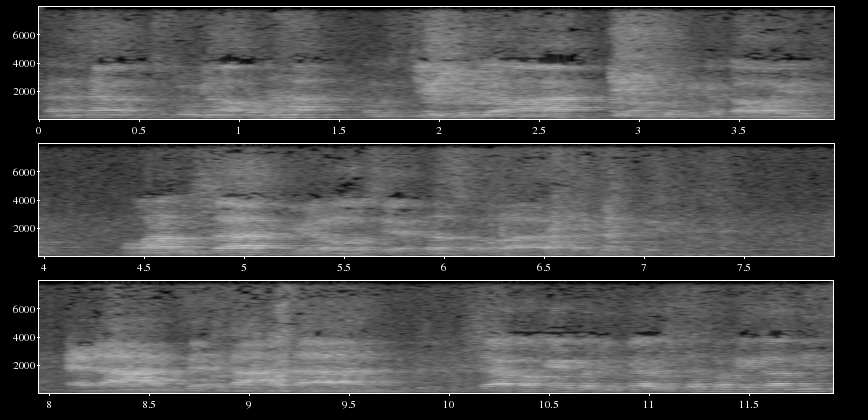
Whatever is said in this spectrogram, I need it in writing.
Karena saya sebelumnya nggak pernah ke masjid berjamaah langsung diketawain. Kawan ustaz, ya lo saya atas sholat. Edan, saya edan. Saya pakai baju kayak ustaz, pakai gamis.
